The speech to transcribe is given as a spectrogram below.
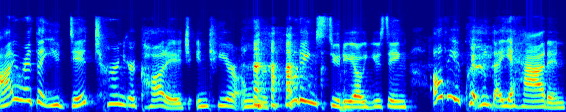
I read that you did turn your cottage into your own recording studio using all the equipment that you had, and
